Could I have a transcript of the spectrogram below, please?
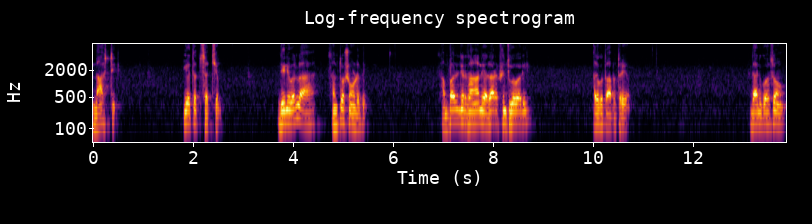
నాస్తి. ఏతత్ సత్యం. దీనివల్ల సంతోషం ఉండదు. సంపాదించిన ధనాన్ని ఎలా రక్షించుకోవాలి? అదొక తాపత్రయం. దానికోసం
